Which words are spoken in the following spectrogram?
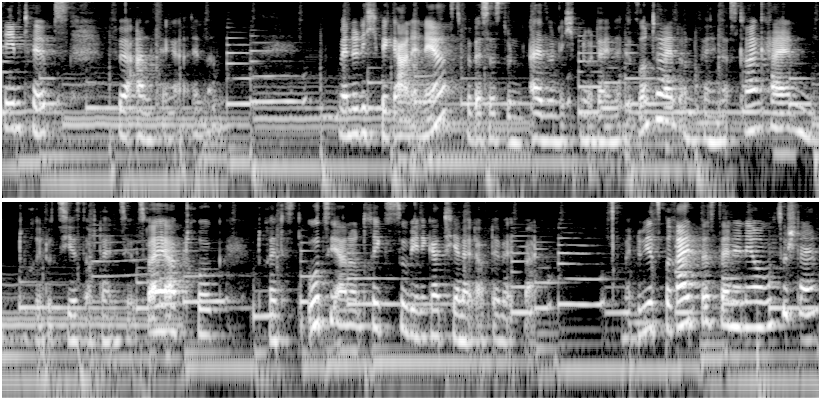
10 Tipps für AnfängerInnen. Wenn du dich vegan ernährst, verbesserst du also nicht nur deine Gesundheit und verhinderst Krankheiten, du reduzierst auch deinen CO2-Abdruck, du rettest die Ozeane und trägst zu weniger Tierleid auf der Welt bei. Wenn du jetzt bereit bist, deine Ernährung umzustellen,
